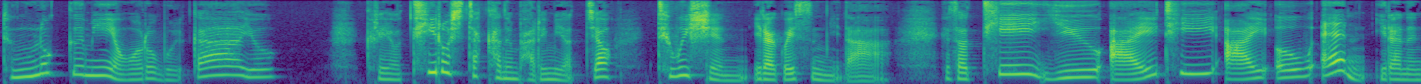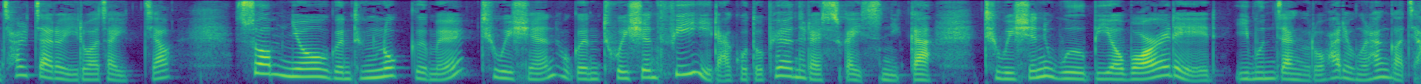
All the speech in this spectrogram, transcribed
등록금이 영어로 뭘까요? 그래요. T로 시작하는 발음이었죠. tuition이라고 했습니다. 그래서 T-U-I-T-I-O-N 이라는 철자로 이루어져 있죠. 수업료 혹은 등록금을 tuition 혹은 tuition fee라고도 표현을 할 수가 있으니까 tuition will be awarded 이 문장으로 활용을 한 거죠.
